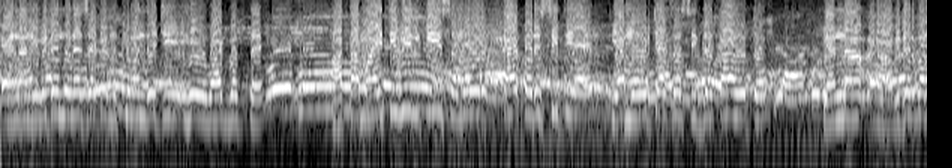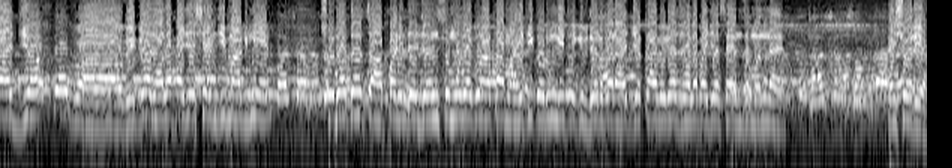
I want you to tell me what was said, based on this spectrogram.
यांना निवेदन देण्यासाठी मुख्यमंत्र्याची हे वाट बघत आहे आता माहिती होईल की समोर काय परिस्थिती आहे या मोर्चाचं सिद्ध काय होतं यांना विदर्भ राज्य वेगळं झालं पाहिजे अशी यांची मागणी आहे. सोबतच आपण इथे जनसमुदायाकडून आता माहिती करून घेतली की विदर्भ राज्य का वेगळं झालं पाहिजे असं यांचं म्हणणं आहे. ऐश्वर्या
